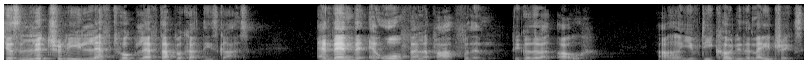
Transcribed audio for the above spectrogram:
Just literally left hook, left uppercut these guys, and then the, it all fell apart for them because they're like, oh, oh, you've decoded the matrix.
